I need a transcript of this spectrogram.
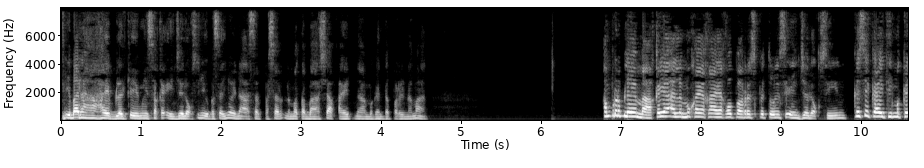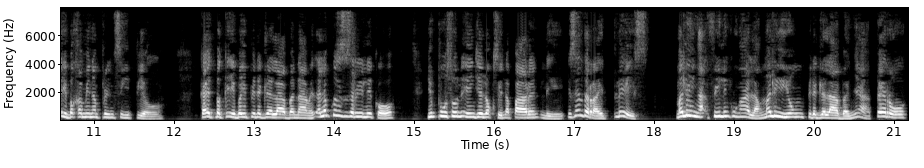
di ba na-high blood kayo minsan kay Angel Oxin, yung iba sa inyo, inaasar pa siya na mataba siya kahit na maganda pa rin naman. Ang problema, kaya alam mo, kaya kaya ko pang respetuhin si Angel Oxin, kasi kahit magkaiba kami ng prinsipyo, kahit magkaiba yung pinaglalaban namin, alam ko sa sarili ko, yung puso ni Angel Oxin apparently is in the right place mali nga, feeling ko nga lang, mali yung pinaglalaban niya. Pero,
